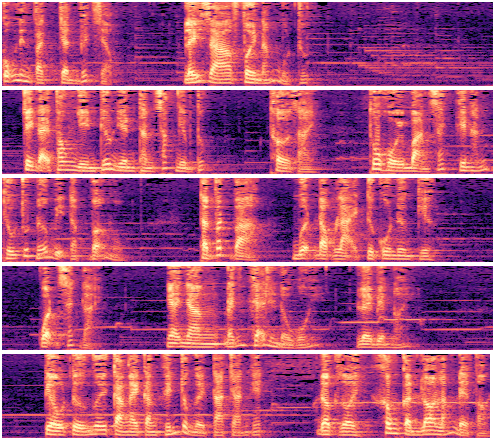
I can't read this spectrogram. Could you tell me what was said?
Cũng nên vạch trần vết dẻo Lấy ra phơi nắng một chút. Trịnh Đại Phong nhìn thiếu niên thần sắc nghiêm túc, Thở dài. Thu hồi bản sách khiến hắn thiếu chút nữa bị đập vỡ mồm. Thật vất vả, Mượn đọc lại từ cô nương kia. Quận sách lại, Nhẹ nhàng đánh khẽ lên đầu gối Lời biếng nói. Tiểu tử ngươi càng ngày càng khiến cho người ta chán ghét. Được rồi, không cần lo lắng đề phòng.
